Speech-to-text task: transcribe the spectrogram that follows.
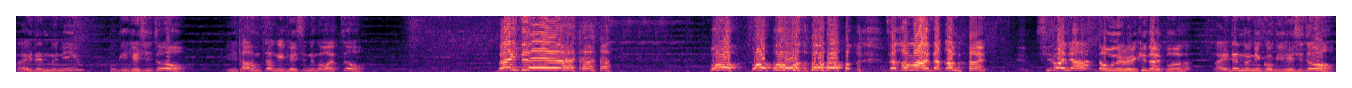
라이덴 누님 거기 계시죠? 이 다음 장에 계시는 거 맞죠? 나이스 어! 어! 어! 어! 잠깐만 잠깐만 실화냐? 나 오늘 왜 이렇게 잘 뻔? 라이덴 누님 거기 계시죠?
